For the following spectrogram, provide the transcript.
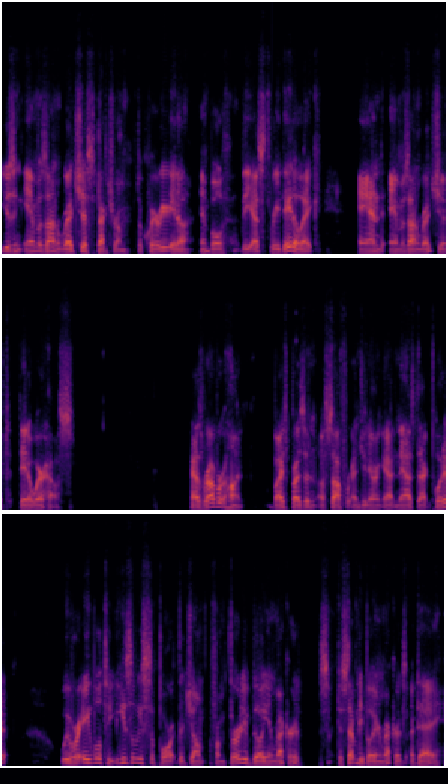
using Amazon Redshift Spectrum to query data in both the S3 data lake and Amazon Redshift data warehouse. As Robert Hunt, Vice President of Software Engineering at NASDAQ, put it, we were able to easily support the jump from 30 billion records to 70 billion records a day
